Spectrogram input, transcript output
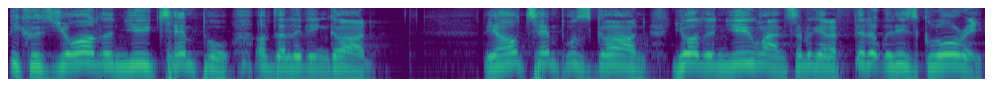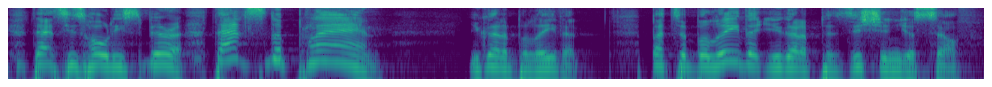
Because you're the new temple of the living God. The old temple's gone. You're the new one, so we're going to fit it with His glory. That's His Holy Spirit. That's the plan. You've got to believe it. But to believe it, you've got to position yourself.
